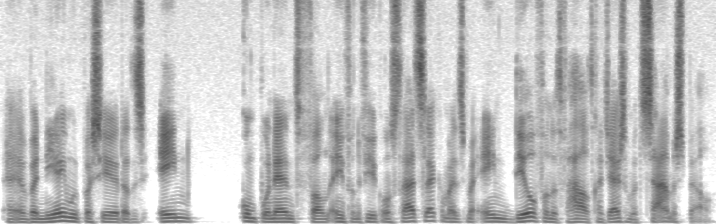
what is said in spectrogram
uh, wanneer je moet pauzeren, dat is één component van een van de vier concentratielekken, maar het is maar één deel van het verhaal. Het gaat juist om het samenspel.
